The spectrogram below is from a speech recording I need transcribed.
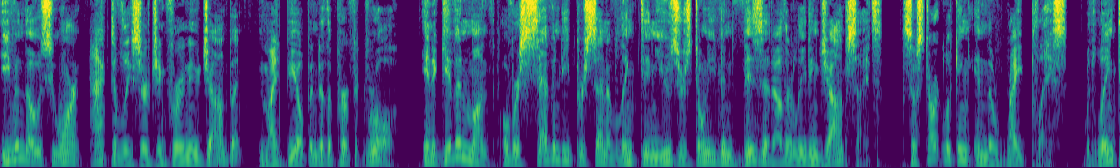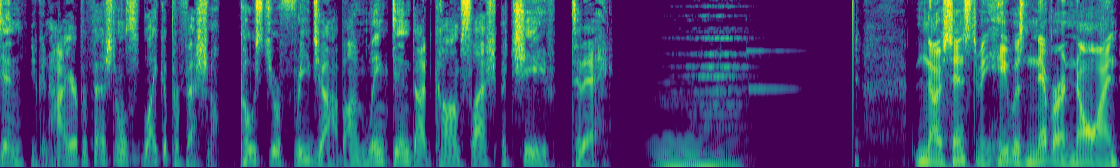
even those who aren't actively searching for a new job but might be open to the perfect role. In a given month, over 70% of LinkedIn users don't even visit other leading job sites. So start looking in the right place. With LinkedIn, you can hire professionals like a professional. Post your free job on linkedin.com slash achieve today. no sense to me. He was never a nine.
